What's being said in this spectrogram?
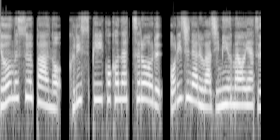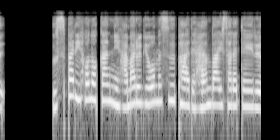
業務スーパーのクリスピーココナッツロールオリジナル味見うまおやつ。薄パリほの缶にはまる業務スーパーで販売されている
